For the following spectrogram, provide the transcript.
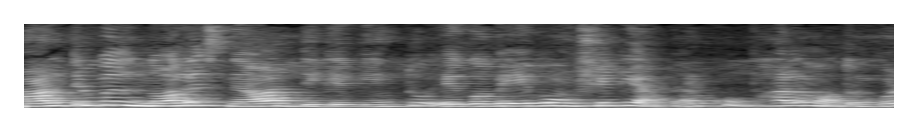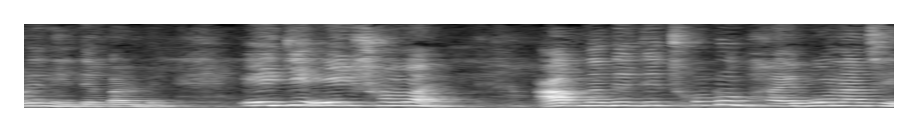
মাল্টিপল নলেজ নেওয়ার দিকে কিন্তু এগোবে এবং সেটি আপনারা খুব ভালো মতন করে নিতে পারবেন। এই যে এই সময়, আপনাদের যে ছোট ভাই বোন আছে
